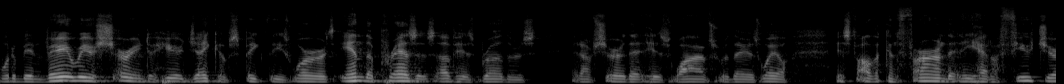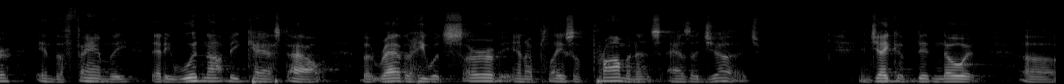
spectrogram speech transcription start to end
would have been very reassuring to hear Jacob speak these words in the presence of his brothers, and I'm sure that his wives were there as well. His father confirmed that he had a future in the family, that he would not be cast out, but rather he would serve in a place of prominence as a judge. And Jacob didn't know it uh,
